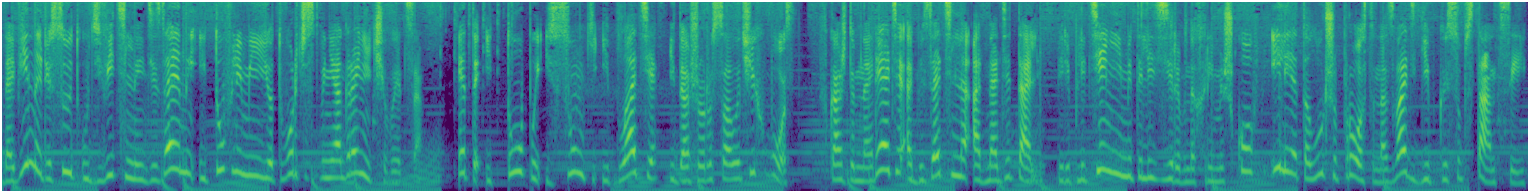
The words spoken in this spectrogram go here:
Давина рисует удивительные дизайны, и туфлями ее творчество не ограничивается. Это и топы, и сумки, и платья, и даже русалочий хвост. В каждом наряде обязательно одна деталь – переплетение металлизированных ремешков, или это лучше просто назвать гибкой субстанцией.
